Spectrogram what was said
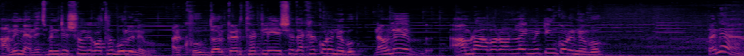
আমি ম্যানেজমেন্টের সঙ্গে কথা বলে নেব। আর খুব দরকার থাকলে এসে দেখা করে নেব। না হলে আমরা আবার অনলাইন মিটিং করে নেব। তাই না?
